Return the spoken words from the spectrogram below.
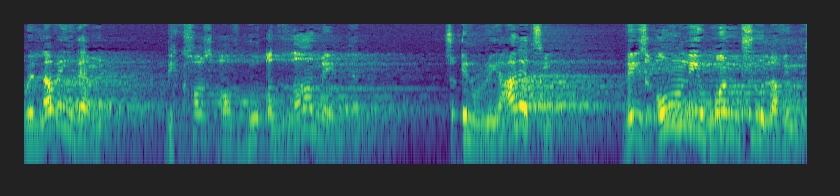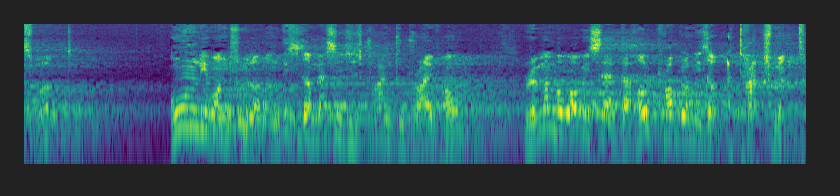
we're loving them because of who Allah made them. So in reality, there is only one true love in this world. Only one true love. And this is a message he's trying to drive home. Remember what we said, the whole problem is of attachment.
